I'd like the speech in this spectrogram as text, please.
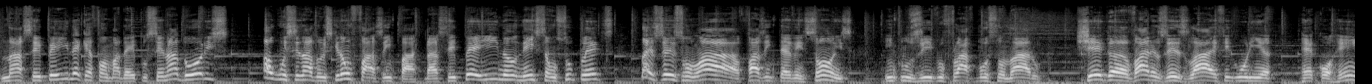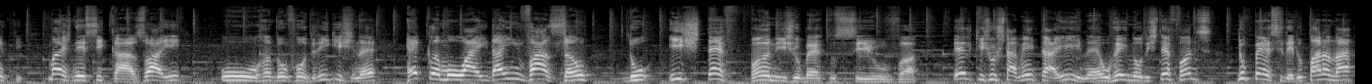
na CPI, né, que é formada aí por senadores, alguns senadores que não fazem parte da CPI, não, nem são suplentes, mas eles vão lá, fazem intervenções, inclusive o Flávio Bolsonaro chega várias vezes lá, é figurinha recorrente, mas nesse caso aí, o Randolfo Rodrigues, né, reclamou aí da invasão do Stefani Gilberto Silva. Ele que justamente aí, né, o Reinaldo Stefanes, do PSD do Paraná,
